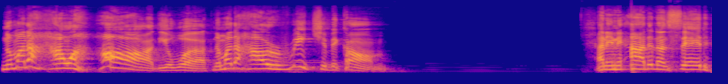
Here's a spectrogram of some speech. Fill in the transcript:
No matter how hard you work, no matter how rich you become. And then he added and said,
